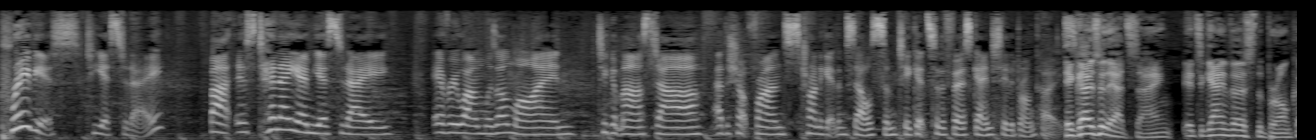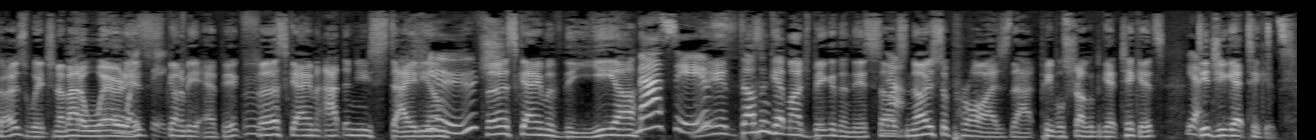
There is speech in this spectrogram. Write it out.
previous to yesterday. But it's 10 a.m. yesterday. Everyone was online, Ticketmaster, at the shop fronts, trying to get themselves some tickets for the first game to see the Broncos. It goes without saying, it's a game versus the Broncos, which no matter where Always it is, big. it's going to be epic. Mm. First game at the new stadium. Huge. First game of the year. Massive. It doesn't get much bigger than this, so Nah. it's no surprise that people struggled to get tickets. Yeah. Did you get tickets?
